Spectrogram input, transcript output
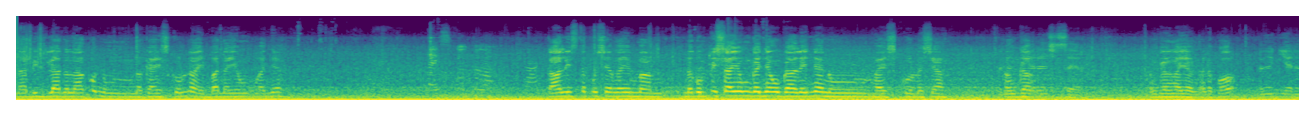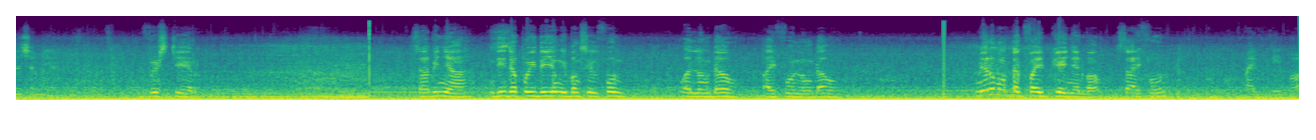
nabigla na lang ako nung nag-high school na, iba na yung kuha niya. High school pa lang siya. Kalis na po siya ngayon ma'am. Nagumpisa yung ganyang ugali niya nung high school na siya. Hanggang... Anong year na siya, sir? hanggang ngayon, ano po? Anong year na siya ngayon? First year. Sabi niya, hindi daw pwede yung ibang cellphone. One lang daw, iPhone lang daw. Meron bang tag 5K niyan ma'am sa iPhone? 5K po?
